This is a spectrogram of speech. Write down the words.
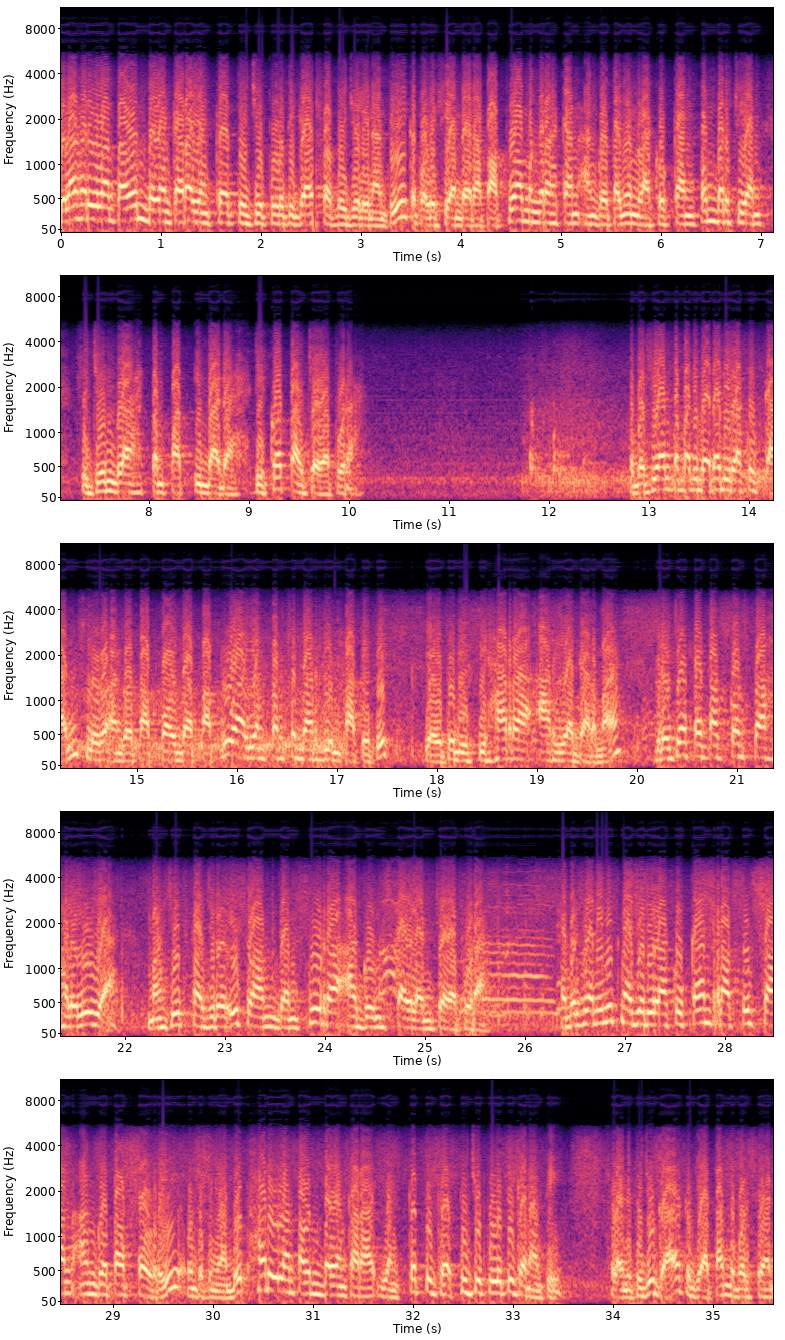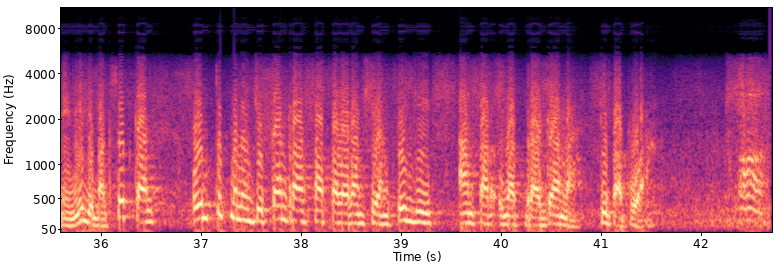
Jelang hari ulang tahun Bayangkara yang ke-73 1 Juli nanti, Kepolisian Daerah Papua mengerahkan anggotanya melakukan pembersihan sejumlah tempat ibadah di kota Jayapura. Pembersihan tempat ibadah dilakukan seluruh anggota Polda Papua yang tersebar di empat titik, yaitu di Vihara Arya Dharma, Gereja Pentakosta Haleluya, Masjid Fajrul Islam, dan Pura Agung Skyland Jayapura. Pembersihan ini sengaja dilakukan ratusan anggota Polri untuk menyambut hari ulang tahun Bayangkara yang ke-73 nanti. Selain itu juga, kegiatan pembersihan ini dimaksudkan untuk menunjukkan rasa toleransi yang tinggi antar umat beragama di Papua. Oh,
